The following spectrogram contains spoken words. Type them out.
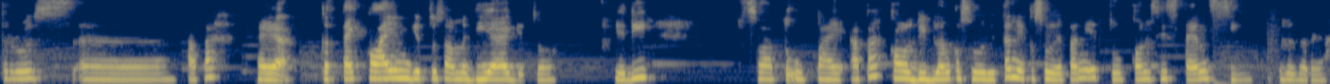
terus uh, apa kayak ke tagline gitu sama dia gitu. Jadi suatu upaya apa kalau dibilang kesulitan ya kesulitan itu konsistensi sebenarnya.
